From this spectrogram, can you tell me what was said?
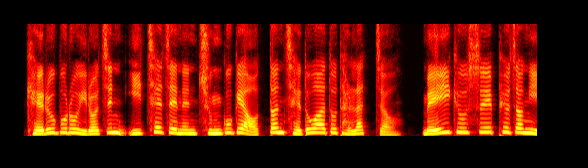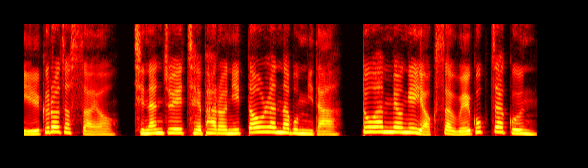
계루부로 이뤄진 이 체제는 중국의 어떤 제도와도 달랐죠. 메이 교수의 표정이 일그러졌어요. 지난주에 제 발언이 떠올랐나 봅니다. 또 한 명의 역사 왜곡자군.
